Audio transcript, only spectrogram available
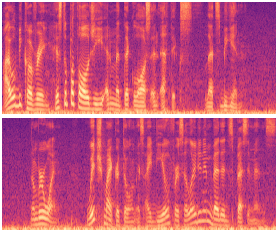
I will be covering histopathology and medtech laws and ethics. Let's begin. Number 1. Which microtome is ideal for celluloid embedded specimens?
